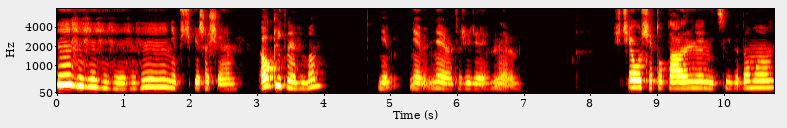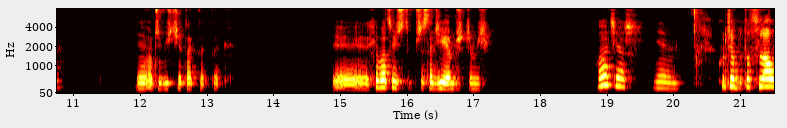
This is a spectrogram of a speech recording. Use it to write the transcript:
Nie przyspiesza się. O, kliknąłem chyba. Nie wiem, nie wiem, nie wiem, co się dzieje. Nie wiem. Ścięło się totalnie, nic nie wiadomo. Y, oczywiście tak, tak, tak. Y, chyba coś tu przesadziłem przy czymś. Chociaż, nie wiem. Kurczę, bo to slow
